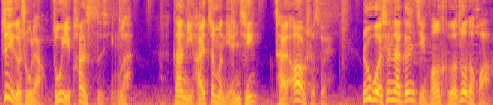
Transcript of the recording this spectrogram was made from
这个数量足以判死刑了。但你还这么年轻，才二十岁，如果现在跟警方合作的话，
